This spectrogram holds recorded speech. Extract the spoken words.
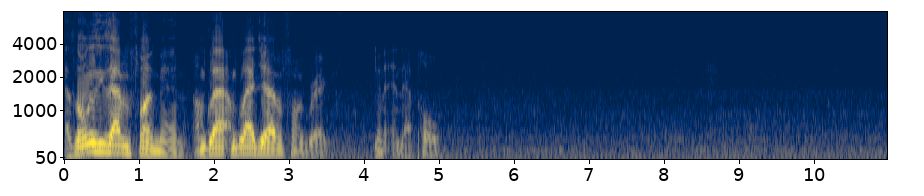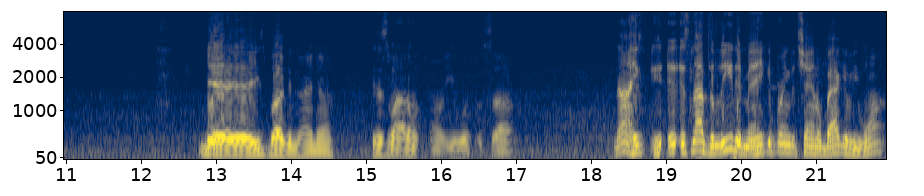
as long as he's having fun, man. I'm glad I'm glad you're having fun, Greg. Gonna end that poll. Yeah, yeah, he's bugging right now. That's why I don't want you with us. Uh, nah, he's, he, it's not deleted, man. He could bring the channel back if he want.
